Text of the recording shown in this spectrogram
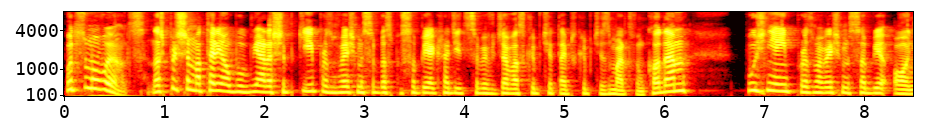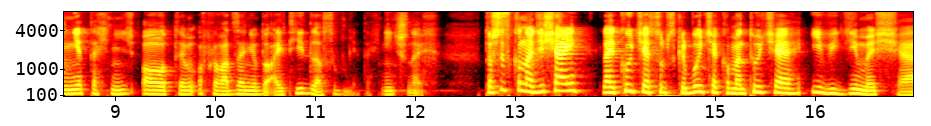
Podsumowując, nasz pierwszy materiał był w miarę szybki. Porozmawialiśmy sobie o sposobie, jak radzić sobie w JavaScriptie, TypeScriptie z martwym kodem. Później porozmawialiśmy sobie o, nietechni- o tym o wprowadzeniu do IT dla osób nietechnicznych. To wszystko na dzisiaj. Lajkujcie, subskrybujcie, komentujcie i widzimy się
